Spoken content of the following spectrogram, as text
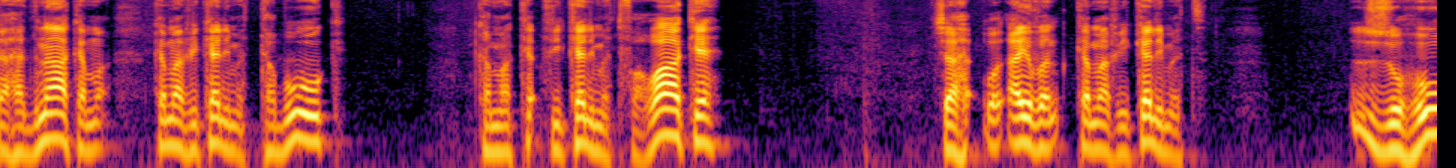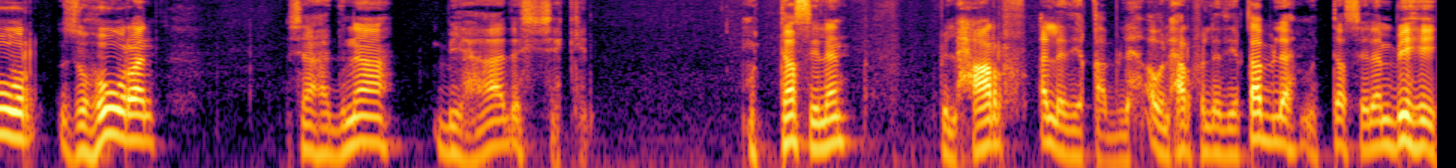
شاهدناه كما كما في كلمة تبوك كما في كلمة فواكه وأيضا كما في كلمة زهور زهورا شاهدناه بهذا الشكل متصلا بالحرف الذي قبله أو الحرف الذي قبله متصلا به.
